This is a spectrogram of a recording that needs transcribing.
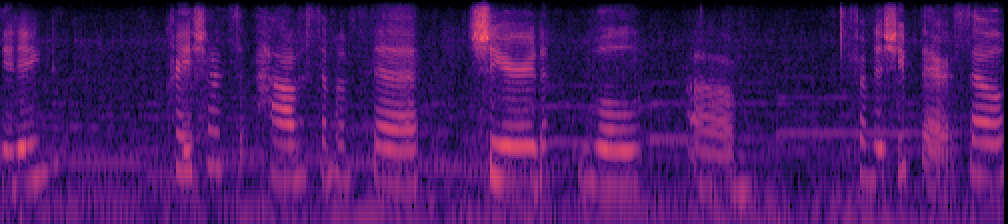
knitting creations have some of the sheared wool um, from the sheep there. So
